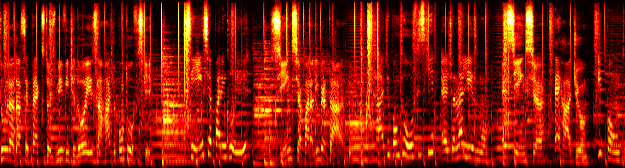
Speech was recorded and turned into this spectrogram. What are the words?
Cobertura da CPEX 2022 na Rádio.UFSC. Ciência para incluir. Ciência para libertar. Rádio.UFSC é jornalismo. É ciência, é rádio. E ponto.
